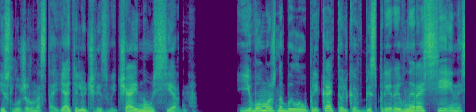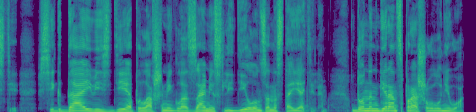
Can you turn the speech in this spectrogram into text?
и служил настоятелю чрезвычайно усердно. Его можно было упрекать только в беспрерывной рассеянности. Всегда и везде, пылавшими глазами, следил он за настоятелем. Дон Энгеран спрашивал у него,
